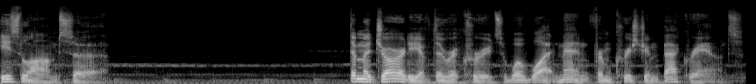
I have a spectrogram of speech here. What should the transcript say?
Islam, sir. The majority of the recruits were white men from Christian backgrounds.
